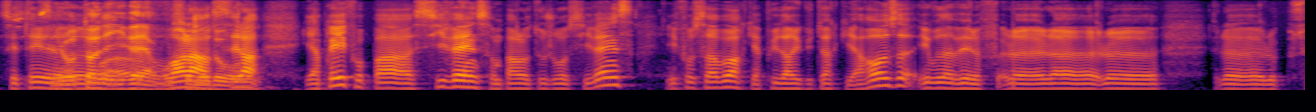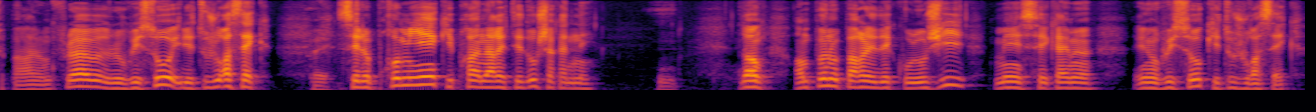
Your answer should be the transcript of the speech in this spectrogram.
C'était l'automne et l'hiver. Voilà, c'est là. Et après, il faut pas. Sivens, on parle toujours au Sivens. Il faut savoir qu'il n'y a plus d'agriculteurs qui arrosent et vous avez le, le, le, le c'est pas un fleuve, le ruisseau, il est toujours à sec. C'est le premier qui prend un arrêté d'eau chaque année. Donc, on peut nous parler d'écologie, mais c'est quand même un ruisseau qui est toujours à sec.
